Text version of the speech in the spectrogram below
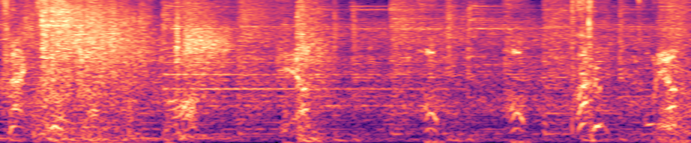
Crack through! Crack through!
